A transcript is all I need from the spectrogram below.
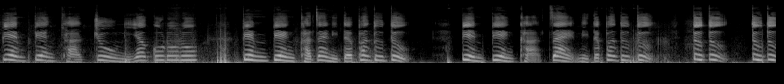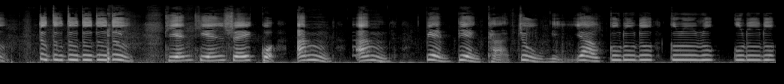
便便卡住，你要咕噜噜；便便卡在你的胖肚肚，便便卡在你的胖肚肚，肚肚肚肚。嘟嘟嘟嘟嘟嘟，甜甜水果，嗯嗯，便便卡住，你要咕噜噜咕噜噜咕噜噜，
